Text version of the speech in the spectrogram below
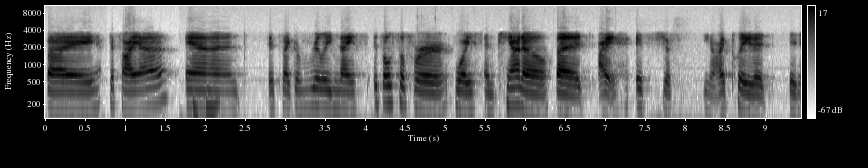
by de Falla, mm-hmm. and mm-hmm. it's like a really nice. It's also for voice and piano, but I it's just you know I played it in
